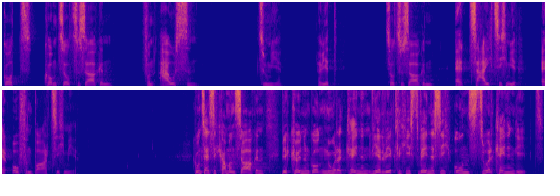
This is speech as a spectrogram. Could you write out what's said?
Gott kommt sozusagen von außen zu mir. Er wird sozusagen, er zeigt sich mir, er offenbart sich mir. Grundsätzlich kann man sagen, wir können Gott nur erkennen, wie er wirklich ist, wenn er sich uns zu erkennen gibt.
